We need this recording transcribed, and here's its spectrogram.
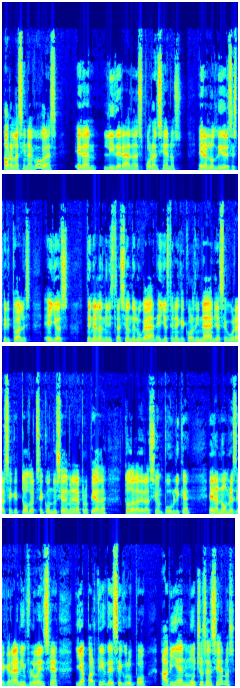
Ahora, las sinagogas eran lideradas por ancianos, eran los líderes espirituales. Ellos tenían la administración del lugar, ellos tenían que coordinar y asegurarse que todo se conducía de manera apropiada, toda la adoración pública, eran hombres de gran influencia y a partir de ese grupo habían muchos ancianos.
